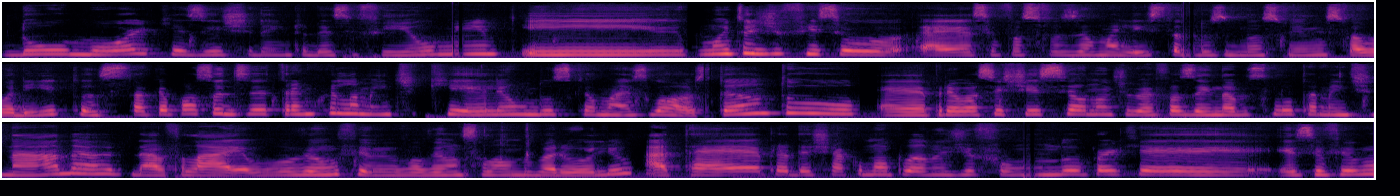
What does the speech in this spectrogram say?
do humor que existe dentro desse filme, e muito difícil difícil é, se eu fosse fazer uma lista dos meus filmes favoritos, só que eu posso dizer tranquilamente que ele é um dos que eu mais gosto. Tanto é, para eu assistir se eu não estiver fazendo absolutamente nada, dá pra falar, ah, eu vou ver um filme, vou ver um Salão do Barulho, até para deixar como plano de fundo, porque esse filme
